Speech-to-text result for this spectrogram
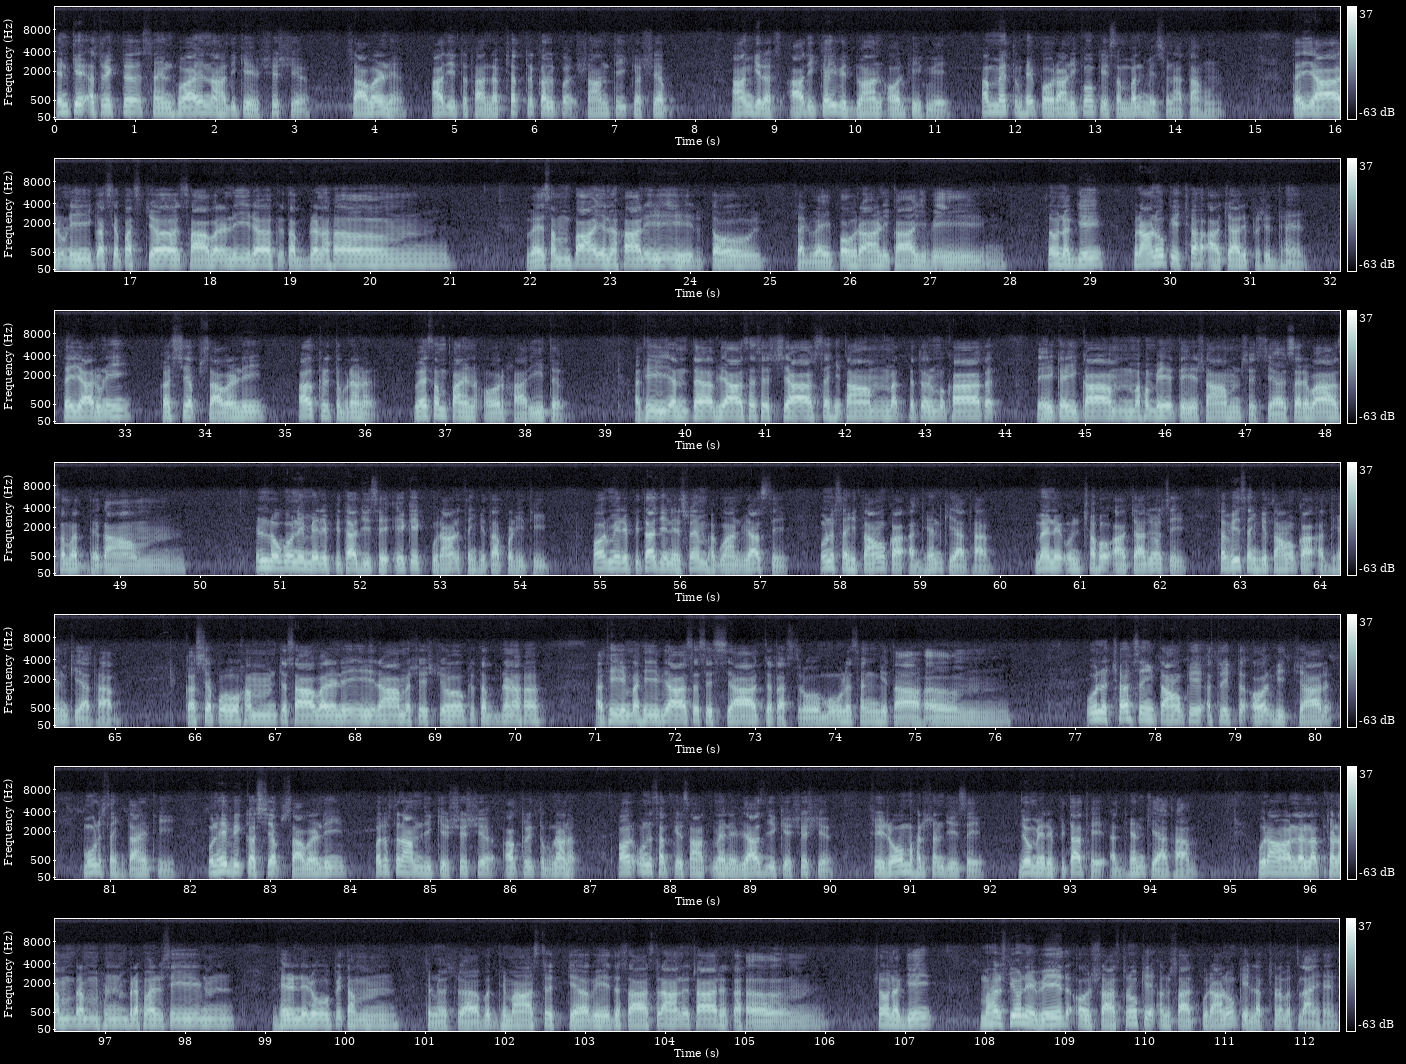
इनके अतिरिक्त सैंधवायन आदि के शिष्य सावर्ण्य आदि तथा नक्षत्र कल्प शांति, कश्यप आंगिरस आदि कई विद्वान और भी हुए। अब मैं तुम्हें पौराणिकों के संबंध में सुनाता हूँ। तैयारुणी कश्यपश्च सावर्णीर कृतव्रण। वैशंपायन हारीर्तो सद्वै पौराणिका वे। सौनज्ञ, पुराणों के छह आचार्य प्रसिद्ध हैं। तैयारुणी, कश्यप, सावरणी, अकृतव्रण वैशंपायन और हारीत। अधीयंत अभ्यास शिष्या संहिता मत्पितुर्मुखात एकैकामहमे तेषाम शिष्य सर्वासमध्यगाम। इन लोगों ने मेरे पिताजी से एक एक पुराण संहिता पढ़ी थी और मेरे पिताजी ने स्वयं भगवान व्यास से उन संहिताओं का अध्ययन किया था। मैंने उन छहों आचार्यों से सभी संहिताओं का अध्ययन किया था। कश्यपोहम च सावर्णी राम शिष्यो कृतव्रण अधीमहि व्यास शिष्या चतस्रो मूल संहिता उन छह संहिताओं के अतिरिक्त और भी चार मूल संहिताएँ थीं। उन्हें भी कश्यप, सावर्णी, परशुराम जी के शिष्य अकृतव्रण और उन सबके साथ मैंने व्यास जी के शिष्य श्री रोमहर्षण जी से, जो मेरे पिता थे, अध्ययन किया था। पुराणलक्षण ब्रह्मण ब्रह्मर्षि भिर्निरूपित शृणुस्व बुद्धिमाश्रित्य वेदशास्त्रानुसारतः। शौनज्ञी महर्षियों ने वेद और शास्त्रों के अनुसार पुराणों के लक्षण बतलाए हैं।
